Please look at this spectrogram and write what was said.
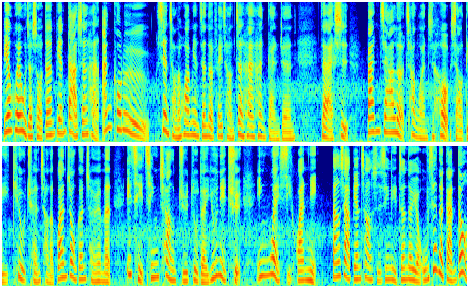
边挥舞着手灯边大声喊安扣噜。现场的画面真的非常震撼和感人。再来是搬家了，唱完之后，小迪 Q 全场的观众跟成员们一起清唱剧组的 UNI 曲《因为喜欢你》。当下边唱时，心里真的有无限的感动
